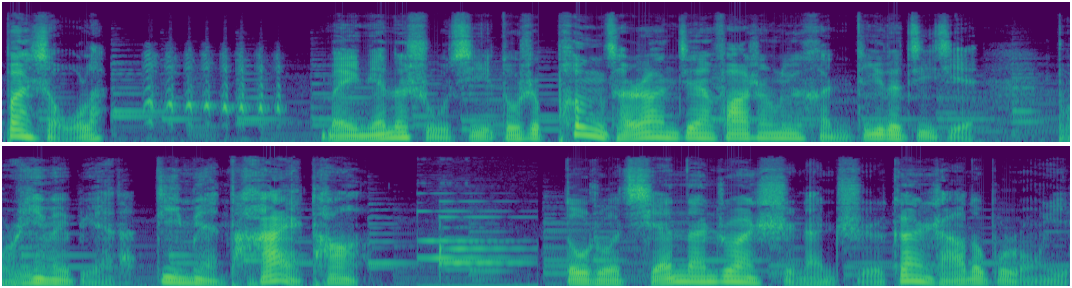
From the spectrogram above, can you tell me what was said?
半熟了。每年的暑期都是碰瓷儿案件发生率很低的季节，不是因为别的，地面太烫。都说钱难赚，屎难吃，干啥都不容易。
